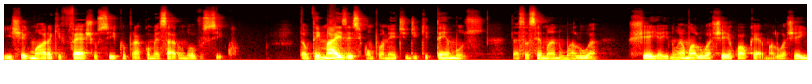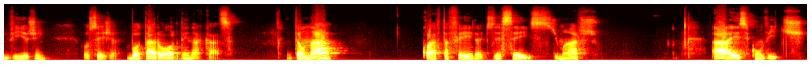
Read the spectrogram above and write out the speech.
e chega uma hora que fecha o ciclo para começar um novo ciclo. Então tem mais esse componente de que temos nessa semana uma lua cheia, e não é uma lua cheia qualquer, uma lua cheia em virgem, ou seja, botar ordem na casa. Então na quarta-feira, 16 de março, há esse convite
